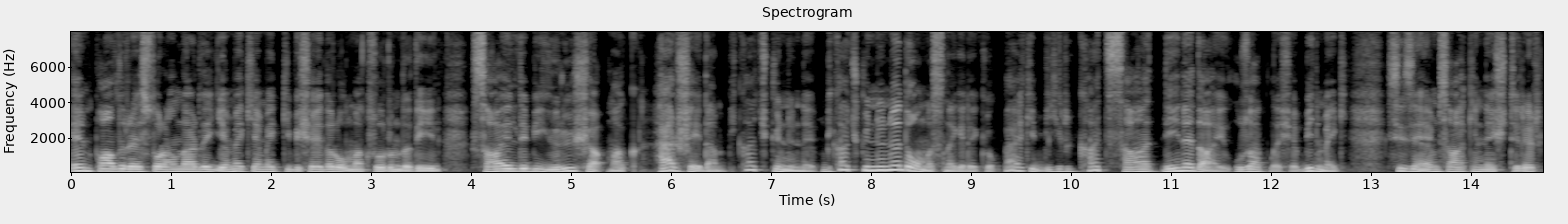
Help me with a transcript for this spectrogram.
en pahalı restoranlarda yemek yemek gibi şeyler olmak zorunda değil. Sahilde bir yürüyüş yapmak, her şeyden birkaç günlüğüne, birkaç günlüğüne de olmasına gerek yok. Belki birkaç saatliğine dahi uzaklaşabilmek sizi hem sakinleştirir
